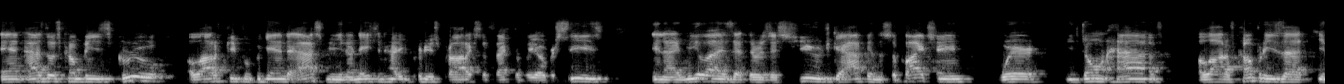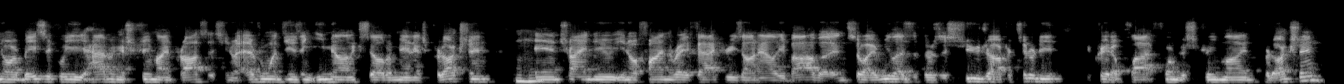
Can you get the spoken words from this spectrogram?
And as those companies grew, a lot of people began to ask me, you know, Nathan, how do you produce products effectively overseas? And I realized that there was this huge gap in the supply chain where you don't have a lot of companies that you know are basically having a streamlined process you know everyone's using email and excel to manage production mm-hmm. and trying to you know find the right factories on alibaba and so i realized that there's this huge opportunity create a platform to streamline production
